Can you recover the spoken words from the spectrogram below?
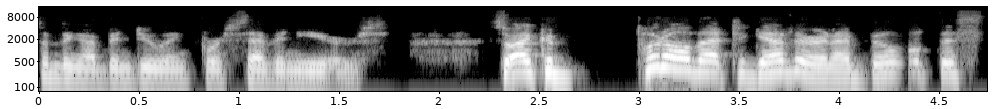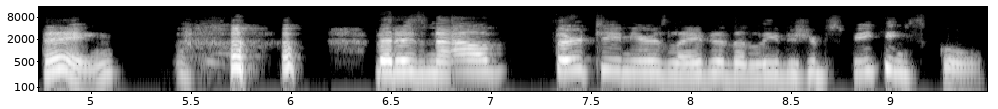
something I've been doing for seven years. So I could put all that together and I built this thing that is now 13 years later the Leadership Speaking School.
